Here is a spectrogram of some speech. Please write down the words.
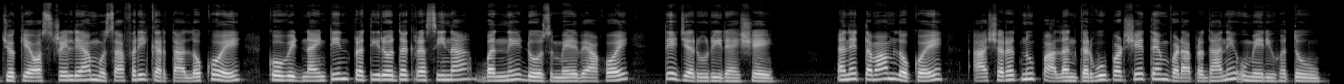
જો કે ઓસ્ટ્રેલિયા મુસાફરી કરતા લોકોએ કોવિડ નાઇન્ટીન પ્રતિરોધક રસીના બંને ડોઝ મેળવ્યા હોય તે જરૂરી રહેશે. અને તમામ લોકોએ આ શરતનું પાલન કરવું પડશે તેમ વડાપ્રધાને ઉમેર્યું હતું.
